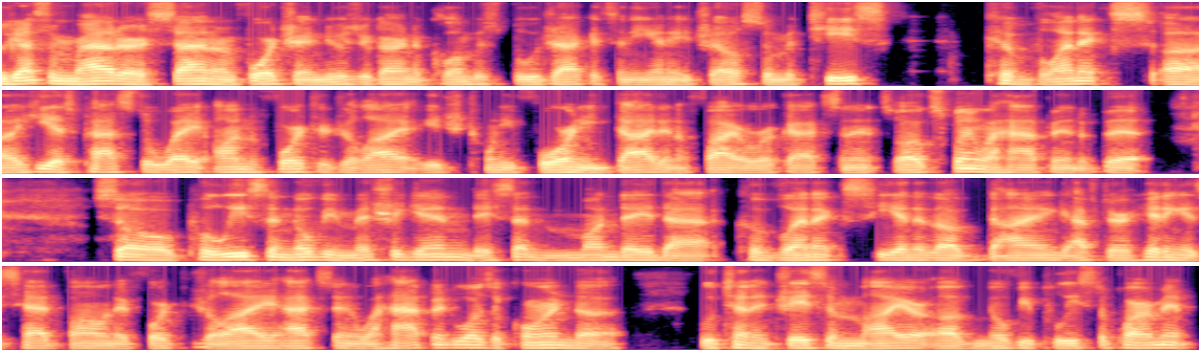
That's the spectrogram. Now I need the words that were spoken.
we got some rather sad and unfortunate news regarding the Columbus Blue Jackets in the NHL. So Matiss Kivlenieks, uh, he has passed away on the 4th of July at age 24, and he died in a firework accident. So I'll explain what happened in a bit. So police in Novi, Michigan, they said Monday that Kivlenieks, he ended up dying after hitting his head following a 4th of July accident. What happened was, according to Lieutenant Jason Meyer of Novi Police Department,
